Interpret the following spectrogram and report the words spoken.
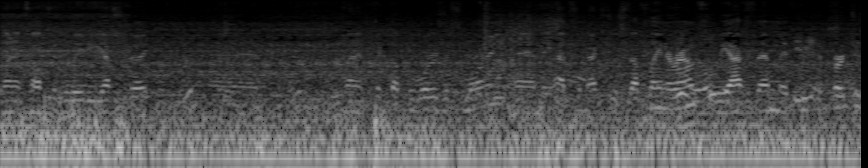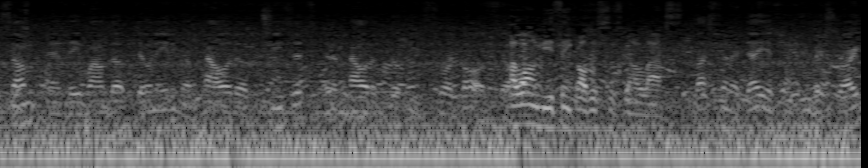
went and talked to the lady yesterday. And we went and picked up the water this morning, and they had some extra stuff laying around. So we asked them if we could purchase some, and they wound up donating a pallet of Cheez-Its and a pallet of cookies to our cause. So How long do you think all this is going to last? Less than a day if we do this right.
